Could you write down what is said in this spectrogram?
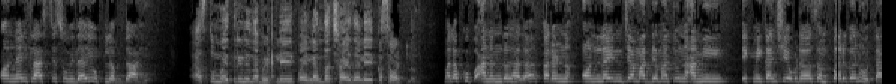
ऑनलाईन क्लासची सुविधाही उपलब्ध आहे. आज तू मैत्रिणींना भेटली पहिल्यांदाच शाळेत आली कसं वाटलं? मला खूप आनंद झाला कारण ऑनलाईनच्या माध्यमातून आम्ही एकमेकांशी एवढं संपर्क नव्हता.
